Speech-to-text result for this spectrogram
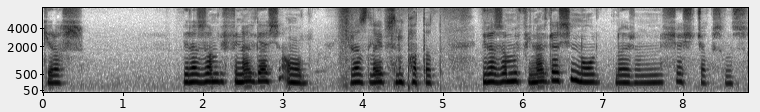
Kiraz. Birazdan bir final gelsin ama kirazla hepsini patlat. Birazdan bir final gelsin ne olduğunu şaşacaksınız.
